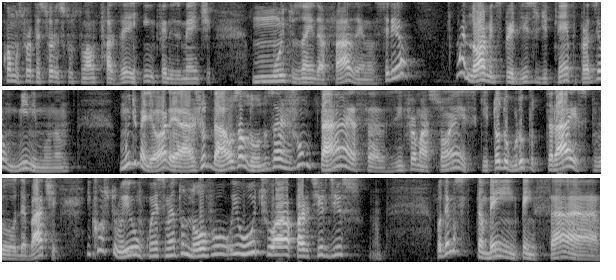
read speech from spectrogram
como os professores costumavam fazer, e infelizmente muitos ainda fazem, seria um enorme desperdício de tempo, para dizer o mínimo. Não? Muito melhor é ajudar os alunos a juntar essas informações que todo grupo traz para o debate e construir um conhecimento novo e útil a partir disso. Não? Podemos também pensar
